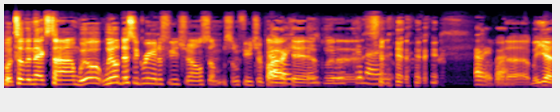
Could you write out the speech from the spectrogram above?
but till the next time, we'll we'll disagree in the future on some some future All right, podcasts. thank you. But, uh, Good night. All right, bye. but uh, but yeah,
